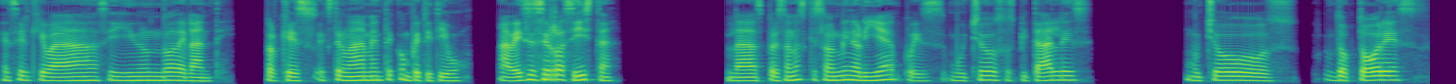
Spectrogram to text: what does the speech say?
es el que va siguiendo adelante. Porque es extremadamente competitivo. A veces es racista. Las personas que son minoría, pues muchos hospitales, muchos doctores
